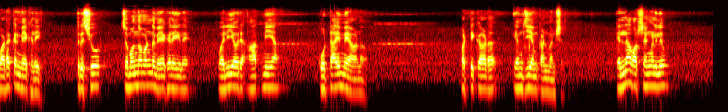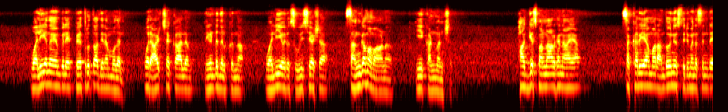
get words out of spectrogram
വടക്കൻ മേഖലയിൽ തൃശ്ശൂർ ചുമന്നമണ്ണ് മേഖലയിലെ വലിയ ഒരു ആത്മീയ കൂട്ടായ്മയാണ് Pattikkad M G M convention. എല്ലാ വർഷങ്ങളിലും വലിയ നോയമ്പിലെ പേതൃത്വ ദിനം മുതൽ ഒരാഴ്ചക്കാലം നീണ്ടു നിൽക്കുന്ന വലിയൊരു സുവിശേഷ സംഗമമാണ് ഈ കൺവെൻഷൻ. ഭാഗ്യസ്മരണാർഹനായ സക്കറിയാമാർ അന്തോനിയോസ് തിരുമനസിന്റെ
